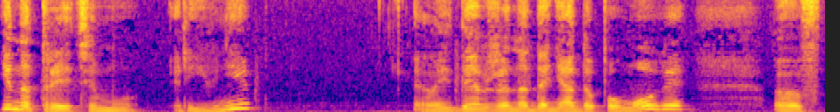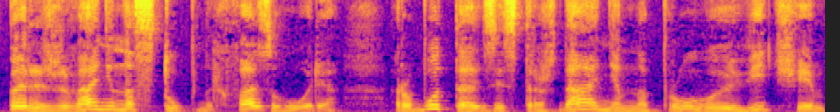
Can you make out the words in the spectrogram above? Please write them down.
І на третьому рівні е, йде вже надання допомоги е, в переживанні наступних фаз горя, робота зі стражданням, напругою, відчаєм,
